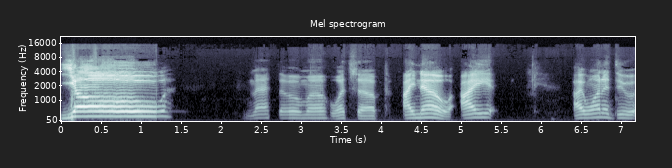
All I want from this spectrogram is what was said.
Yo, Matt Thoma, what's up? I know I I want to do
